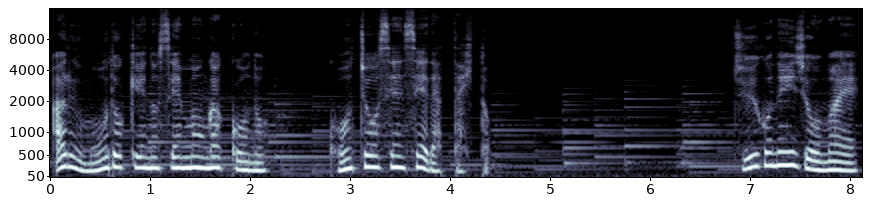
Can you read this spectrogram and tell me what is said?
あるモード系の専門学校の校長先生だった人。15年以上前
